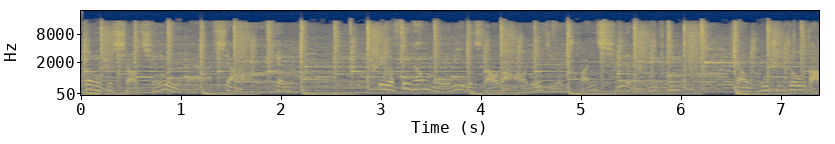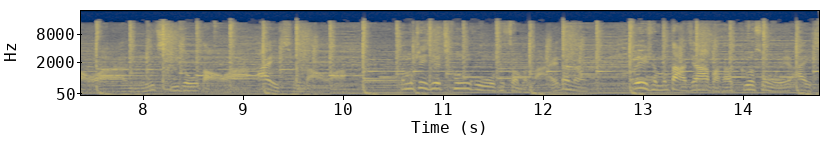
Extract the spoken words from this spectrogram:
更是小情侣们向往的天堂。这个非常美丽的小岛有几个传奇的名称，像蜈支洲岛啊、牛岐洲岛啊、爱情岛啊。那么这些称呼是怎么来的呢？为什么大家把它歌颂为爱情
